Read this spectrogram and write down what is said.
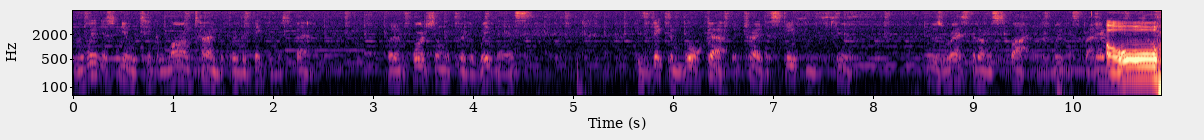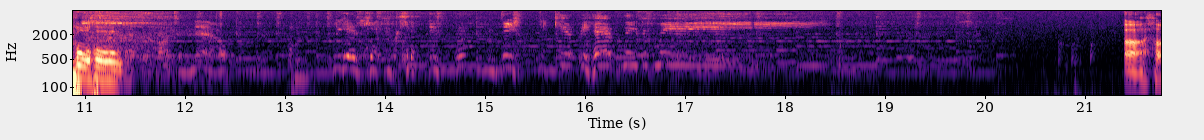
and the witness knew it would take a long time before the victim was found. But unfortunately for the witness, his victim woke up and tried to escape from his tomb. He was arrested on the spot, and the witness thought everything Oh. was over. Back to haunt him now. You guys can't, you can't, this, this, this can't be happening to me. Uh huh.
